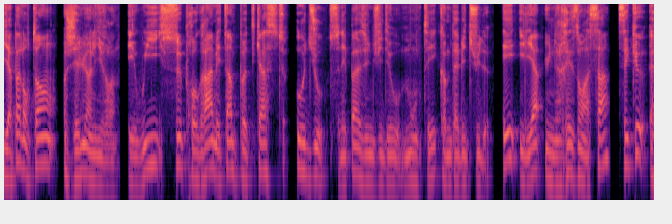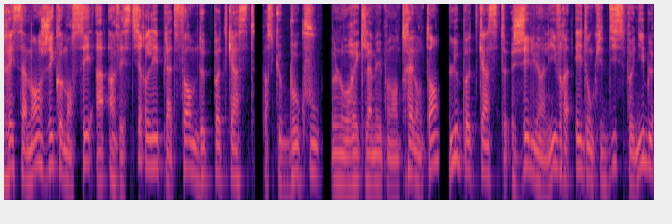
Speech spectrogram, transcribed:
Il n'y a pas longtemps, j'ai lu un livre. Et oui, ce programme est un podcast audio. Ce n'est pas une vidéo montée comme d'habitude. Et il y a une raison à ça, c'est que récemment, j'ai commencé à investir les plateformes de podcast. Parce que beaucoup l'ont réclamé pendant très longtemps. Le podcast J'ai lu un livre est donc disponible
